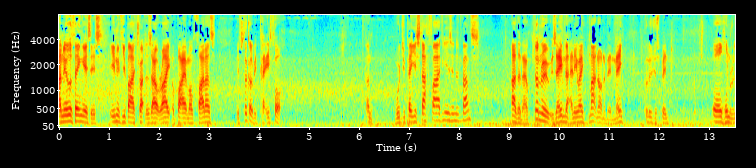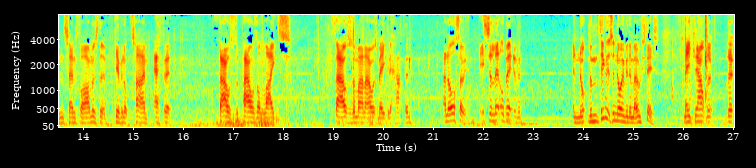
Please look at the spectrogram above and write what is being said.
And the other thing is, is even if you buy tractors outright or buy them on finance, they've still got to be paid for. And would you pay your staff five years in advance? I don't know. Don't know who it was aimed at anyway. Might not have been me. Could have just been all 110 farmers that have given up time, effort, thousands of pounds on lights, thousands of man hours making it happen. And also, it's a little bit of a, the thing that's annoying me the most is making out that that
